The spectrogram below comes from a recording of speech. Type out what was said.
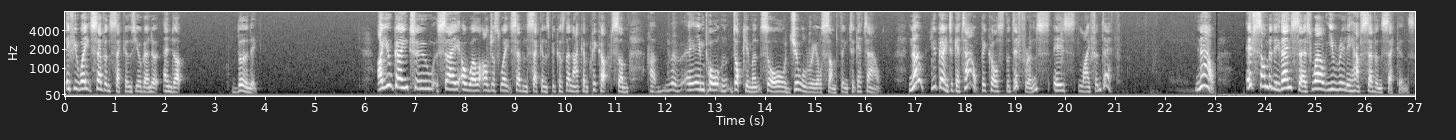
If you wait seven seconds, you're going to end up burning. Are you going to say, oh, well, I'll just wait seven seconds because then I can pick up some uh, important documents or jewellery or something to get out? No, you're going to get out because the difference is life and death. Now, if somebody then says, well, you really have seven seconds,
